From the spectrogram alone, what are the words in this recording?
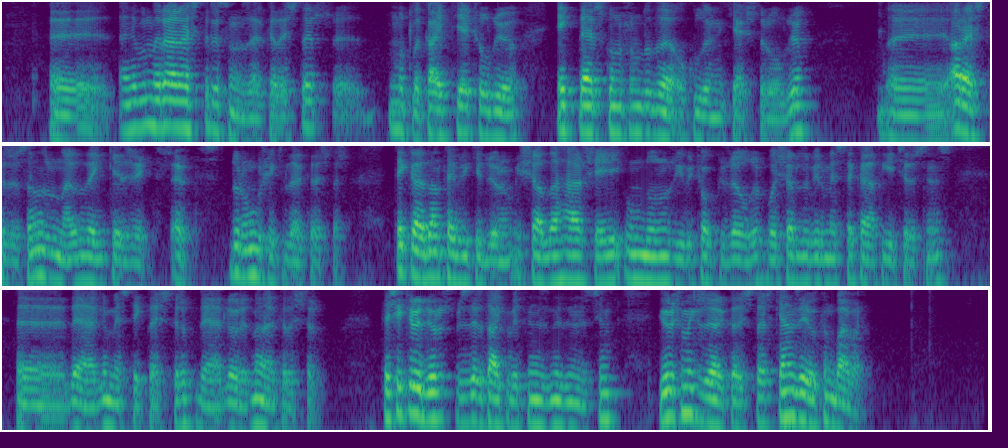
E, hani bunları araştırırsınız arkadaşlar. E, mutlaka ihtiyaç oluyor. Ek ders konusunda da okulların ihtiyaçları oluyor. Ee, araştırırsanız bunlar da denk gelecektir. Evet, durum bu şekilde arkadaşlar. Tekrardan tebrik ediyorum. İnşallah her şey umduğunuz gibi çok güzel olur. Başarılı bir meslek hayatı geçirirsiniz. Ee, değerli meslektaşlarım, değerli öğretmen arkadaşlarım. Teşekkür ediyoruz bizleri takip ettiğiniz nedeniz için. Görüşmek üzere arkadaşlar. Kendinize iyi bakın. Bay bay.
